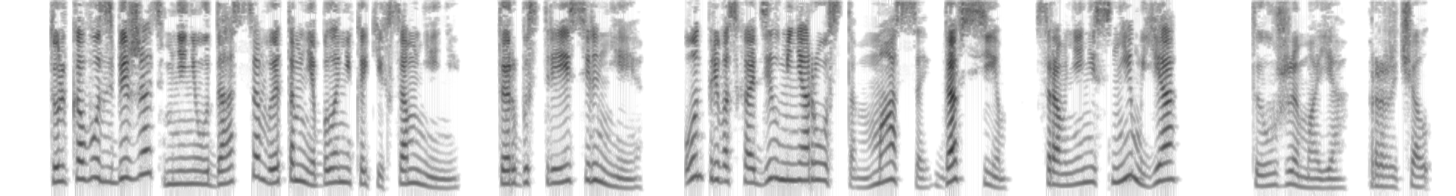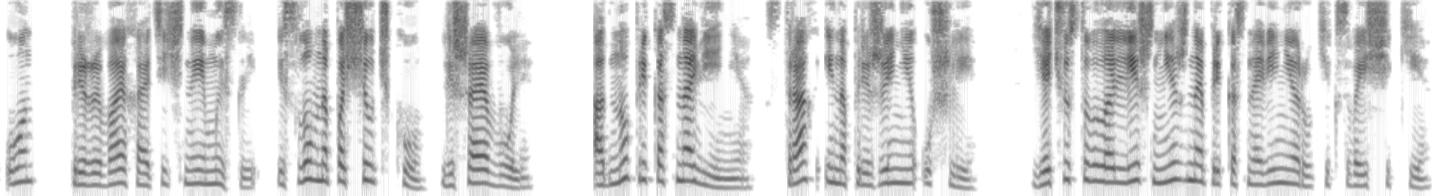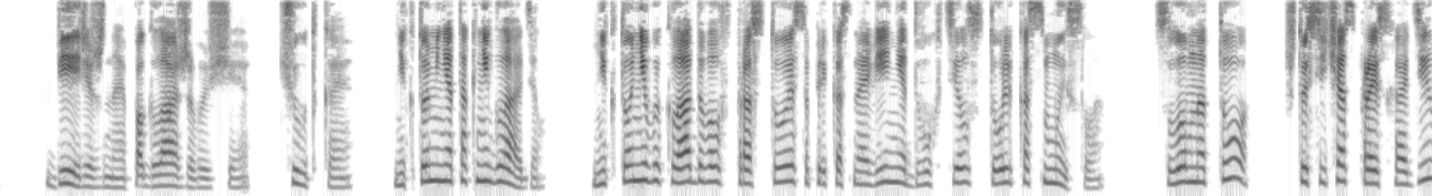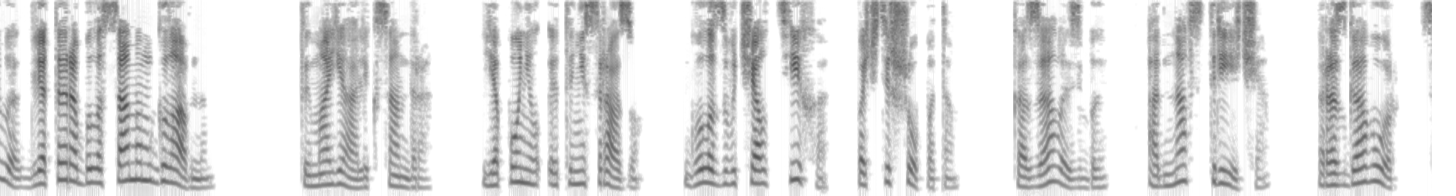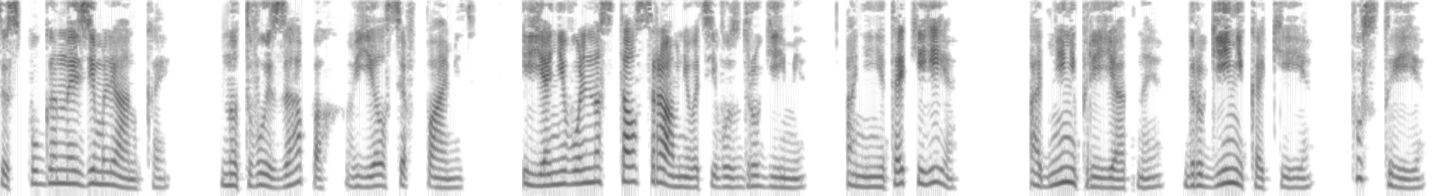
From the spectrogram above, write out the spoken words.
Только вот сбежать мне не удастся, в этом не было никаких сомнений. Тер быстрее и сильнее. Он превосходил меня ростом, массой, да всем. Сравнении с ним я... «Ты уже моя», — прорычал он, прерывая хаотичные мысли и словно по щелчку, лишая воли. Одно прикосновение, страх и напряжение ушли. Я чувствовала лишь нежное прикосновение руки к своей щеке. Бережное, поглаживающее, чуткое. Никто меня так не гладил. Никто не выкладывал в простое соприкосновение двух тел столько смысла. Словно то, что сейчас происходило, для Тера было самым главным. «Ты моя, Александра». Я понял это не сразу. Голос звучал тихо, почти шепотом. Казалось бы, одна встреча, разговор с испуганной землянкой. Но твой запах въелся в память, и я невольно стал сравнивать его с другими. Они не такие. Одни неприятные, другие никакие, пустые.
